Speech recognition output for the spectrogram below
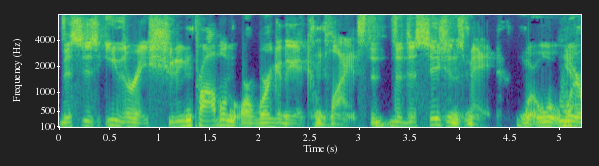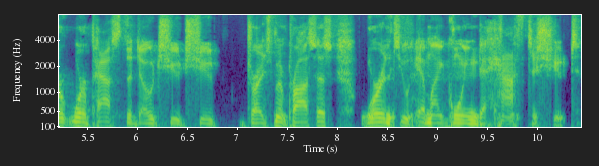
this is either a shooting problem or we're going to get compliance. The, the decision's made. We're, we're, we're past the don't shoot, shoot judgment process. We're into am I going to have to shoot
